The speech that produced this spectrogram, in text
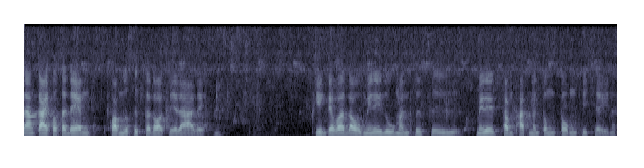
ร่างกายเขาแสดงความรู้สึกตลอดเวลาเลย เพียงแต่ว่าเราไม่ได้รู้มันซื่อๆไม่ได้สัมผัสมันตรงๆเฉยๆนะ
